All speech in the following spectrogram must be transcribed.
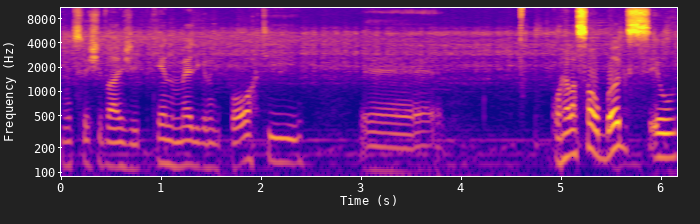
muitos festivais de pequeno, médio e grande porte. É... Com relação ao Bugs, eu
